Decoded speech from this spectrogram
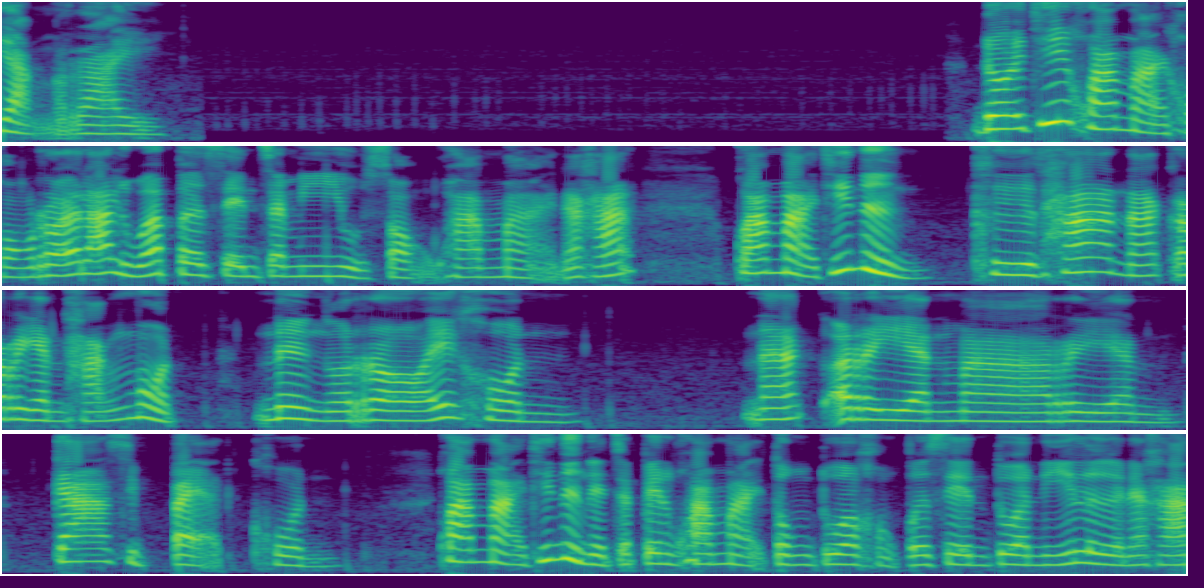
อย่างไร โดยที่ความหมายของร้อยละหรือว่าเปอร์เซ็นต์จะมีอยู่ 2 ความหมายนะคะ ความหมายที่ 1 คือถ้านักเรียนทั้งหมด 100 คน นักเรียนมาเรียน 98 คน ความหมายที่1เนี่ยจะเป็นความหมายตรงตัวของเปอร์เซ็นต์ตัวนี้เลยนะคะ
